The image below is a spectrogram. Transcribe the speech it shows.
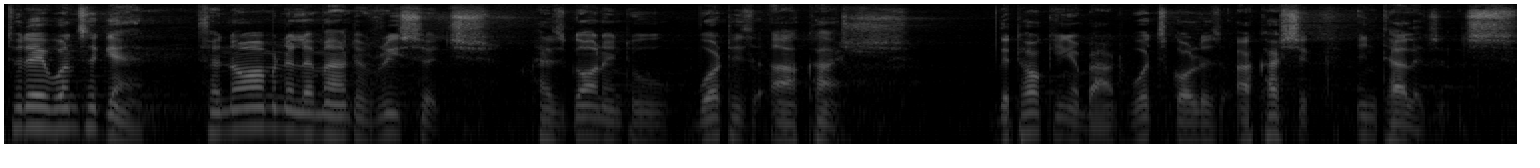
Today, once again, phenomenal amount of research has gone into what is Akash. They're talking about what's called as Akashic intelligence.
